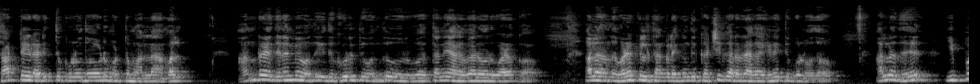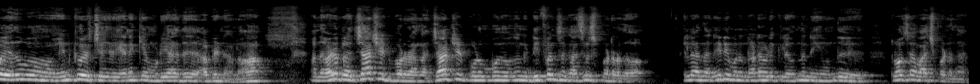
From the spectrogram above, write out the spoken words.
சாட்டையில் அடித்துக் கொள்வதோடு மட்டும் அல்லாமல் அன்றைய தினமே வந்து இது குறித்து வந்து ஒரு தனியாக வேற ஒரு வழக்கம் அல்லது அந்த வழக்கில் தங்களை வந்து கட்சிக்காரராக இணைத்துக் கொள்வதோ அல்லது இப்போ எதுவும் என்கொயரி ஸ்டேஜில் இணைக்க முடியாது அப்படின்னாலும் அந்த வழக்கில் சார்ஜ் ஷீட் போடுறாங்க. சார்ஜ் ஷீட் போடும்போது வந்து டிஃபென்ஸுக்கு அசிஸ்ட் பண்ணுறதோ இல்லை அந்த நீதிமன்ற நடவடிக்கையில் வந்து நீங்கள் வந்து க்ளோஸாக வாட்ச் பண்ணுங்கள்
